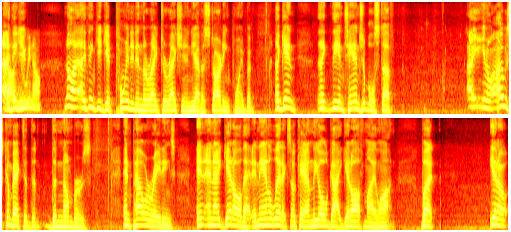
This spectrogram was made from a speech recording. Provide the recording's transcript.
I Oh, think yeah, you we know. No, I, I think you get pointed in the right direction and you have a starting point. But again, like the intangible stuff, I you know I always come back to the the numbers and power ratings, and and I get all that and analytics. Okay, I'm the old guy. Get off my lawn, but you know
